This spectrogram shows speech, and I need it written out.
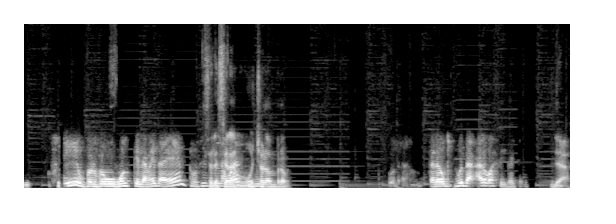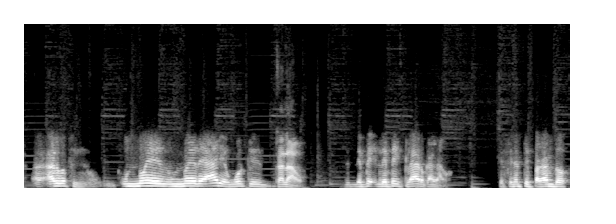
Sí, pero un buen que la meta él. Pues, Se le cierra mucho el hombro. pero puta, algo así, ¿cachai? Ya. Algo así, un 9, un 9 de área, un buen que. Calado. Le, le, claro, calado. al final estoy pagando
